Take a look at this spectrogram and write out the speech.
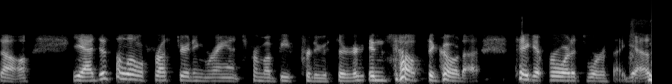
So yeah, just a little frustrating rant from a beef producer in South Dakota. Take it for what it's worth, I guess.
